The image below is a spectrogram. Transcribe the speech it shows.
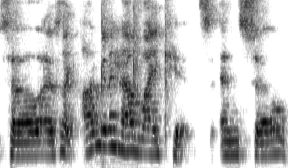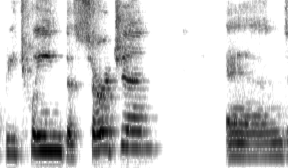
So I was like, I'm going to have my kids. And so between the surgeon and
